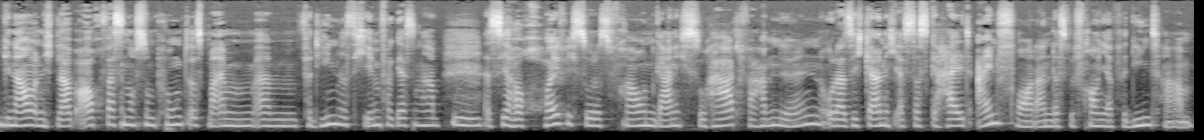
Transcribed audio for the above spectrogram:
Genau, und ich glaube auch, was noch so ein Punkt ist beim ähm, Verdienen, was ich eben vergessen habe, mhm. es ist ja auch häufig so, dass Frauen gar nicht so hart verhandeln oder sich gar nicht erst das Gehalt einfordern, das wir Frauen ja verdient haben.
